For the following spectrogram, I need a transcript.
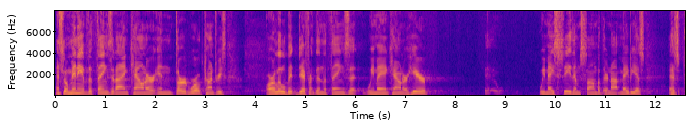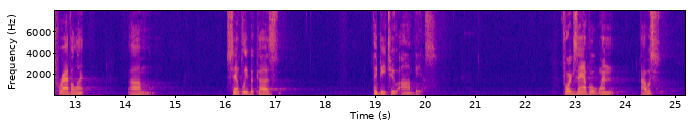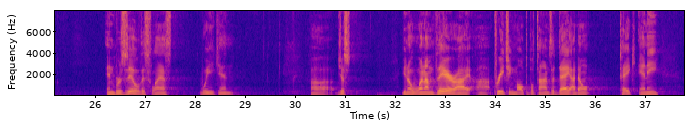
And so many of the things that I encounter in third world countries are a little bit different than the things that we may encounter here. We may see them some, but they're not maybe as, as prevalent um, simply because they'd be too obvious. For example, when I was in Brazil this last week and uh, just, you know, when I'm there, I uh, preaching multiple times a day. I don't take any,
